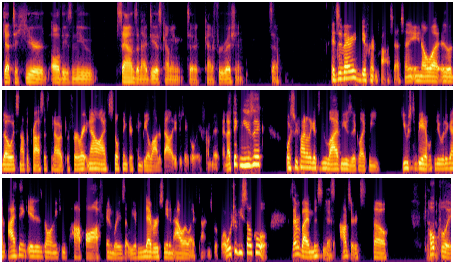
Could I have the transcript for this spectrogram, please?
get to hear all these new sounds and ideas coming to kind of fruition so It's a very different process, and you know what? Though it's not the process that I would prefer right now, I still think there can be a lot of value to take away from it. And I think music, once we finally get to do live music like we used to be able to do it again, I think it is going to pop off in ways that we have never seen in our lifetimes before, which would be so cool because everybody misses Yeah. concerts. So God. hopefully,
